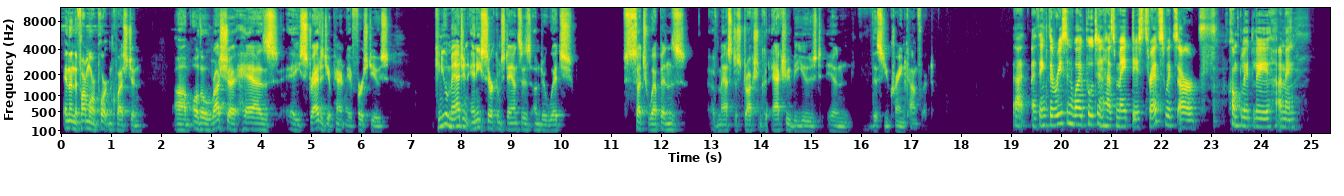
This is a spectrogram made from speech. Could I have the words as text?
And then the far more important question um, although Russia has a strategy apparently of first use, can you imagine any circumstances under which such weapons of mass destruction could actually be used in this Ukraine conflict? I think the reason why Putin has made these threats, which are completely, I mean,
